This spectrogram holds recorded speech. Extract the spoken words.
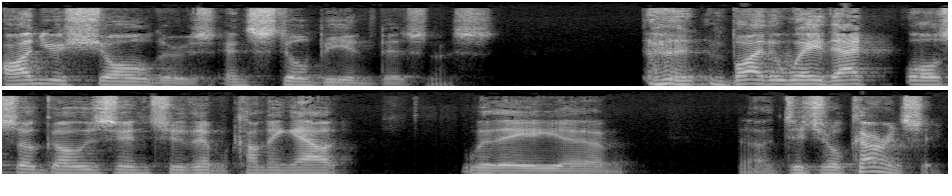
on your shoulders and still be in business? and by the way, that also goes into them coming out with a, uh, a digital currency.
